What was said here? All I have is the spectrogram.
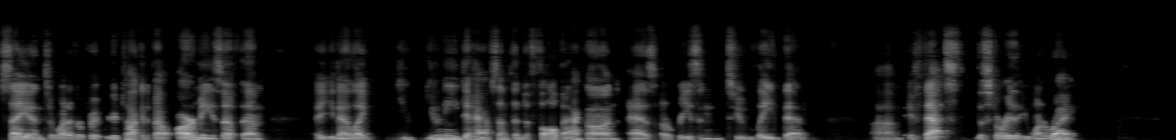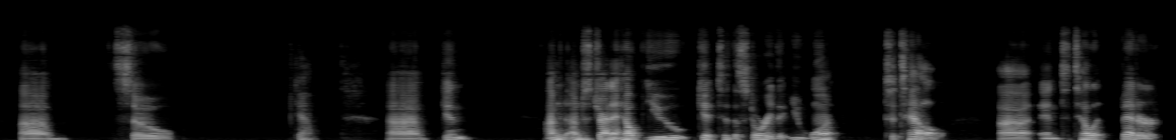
Saiyans or whatever, but you're talking about armies of them. Uh, you know, like you you need to have something to fall back on as a reason to lead them, um, if that's the story that you want to write. Um, so, yeah. Uh, again, I'm I'm just trying to help you get to the story that you want to tell, uh, and to tell it better.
